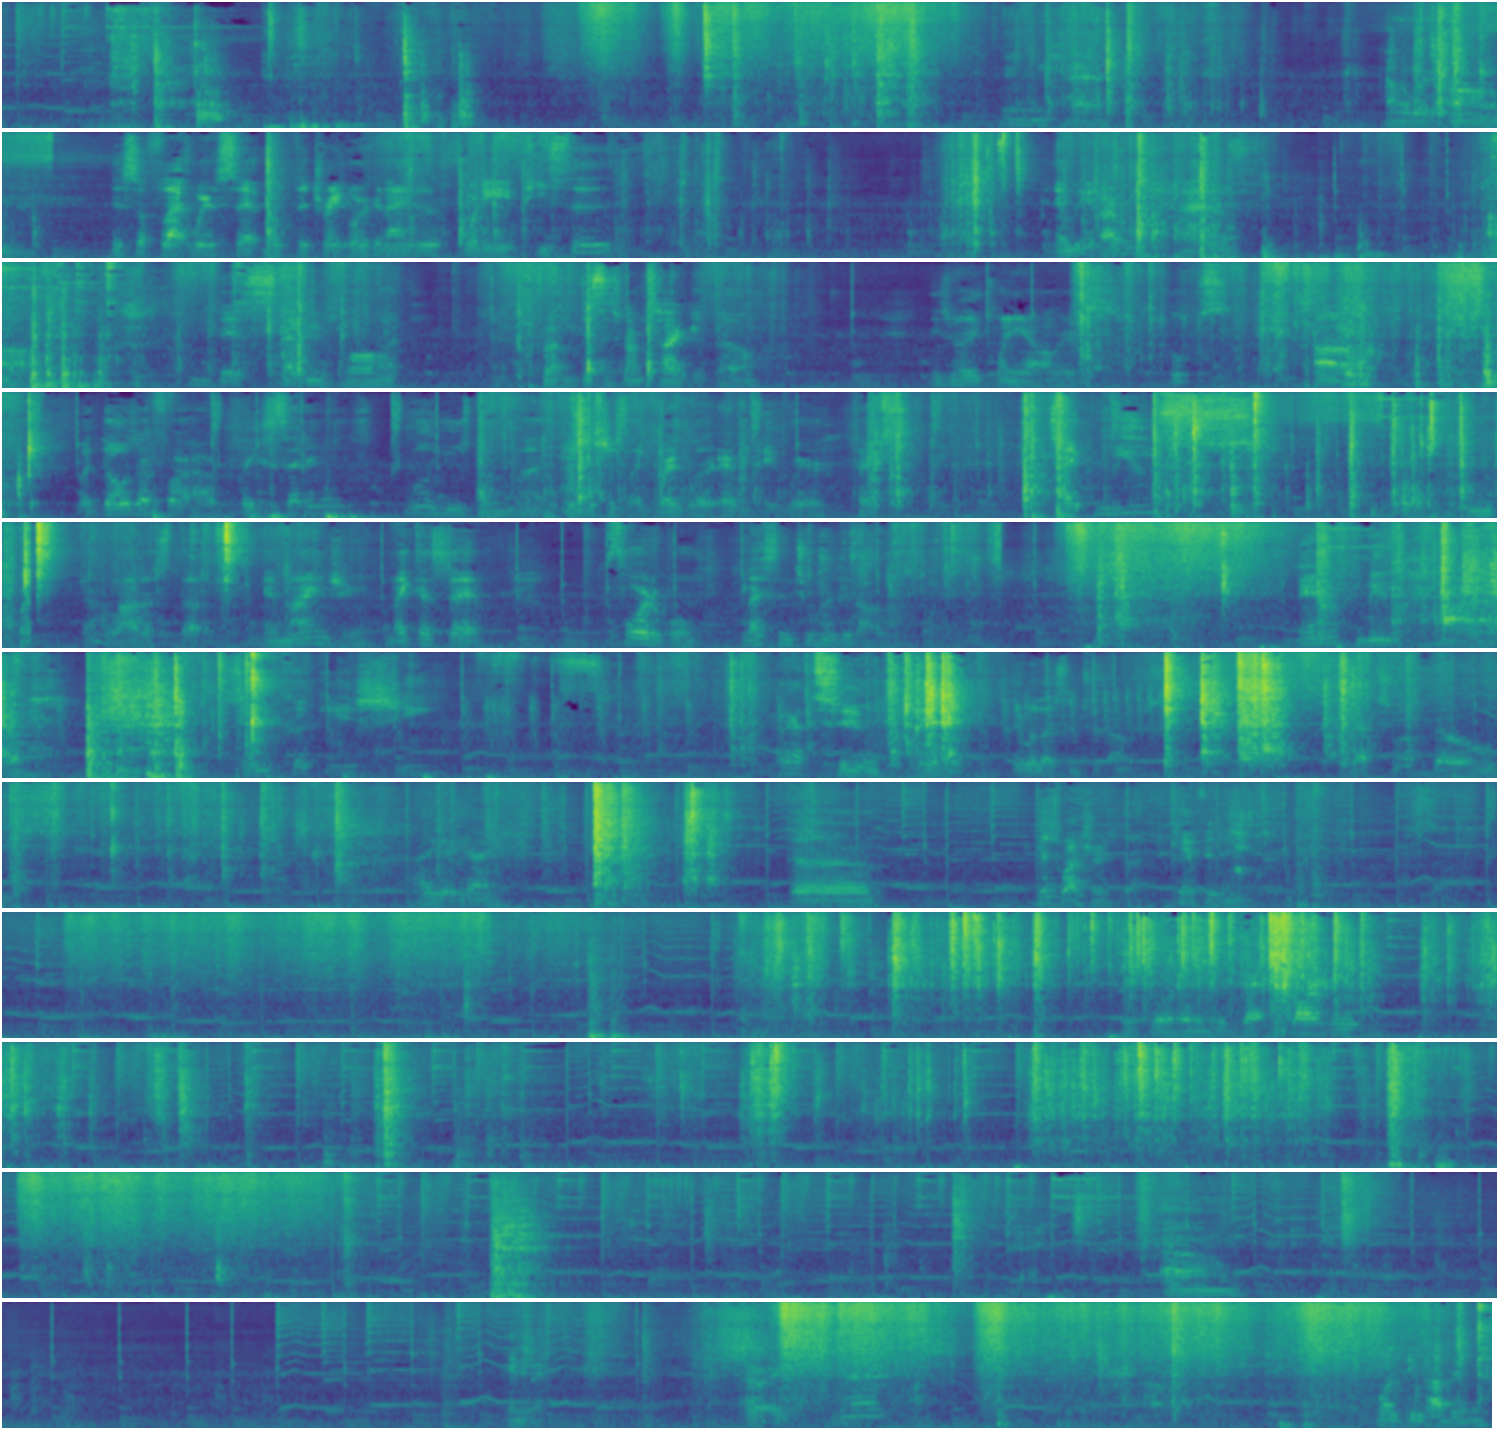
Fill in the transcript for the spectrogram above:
Then we have our um this is a flatware set with the tray organizer, 48 pieces and we already have um, this that we bought from this is from Target though. These were like twenty dollars. Oops. Um but those are for our place settings. We'll use them but this is just like regular everyday wear type type use. But got a lot of stuff. And mind you like I said affordable. Less than two hundred dollars then we have some cookies. I got two. They were, they were less than two dollars. Got two of those. Ay, ay, ay. The dishwasher is done. Can't fit in. That started. Um, anyway, I've been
